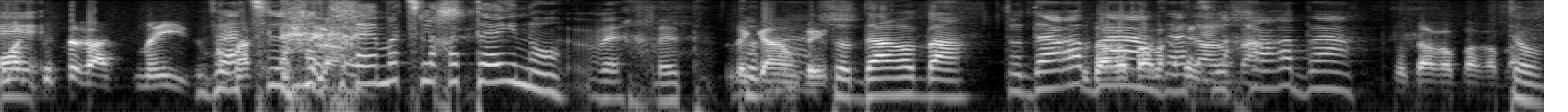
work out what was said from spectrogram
כמו הספר העצמאי, זה ממש נפלא. והצלחתכם הצלחתנו. בהחלט. לגמרי. תודה רבה. תודה תודה רבה. והצלחה רבה. תודה רבה רבה. טוב,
